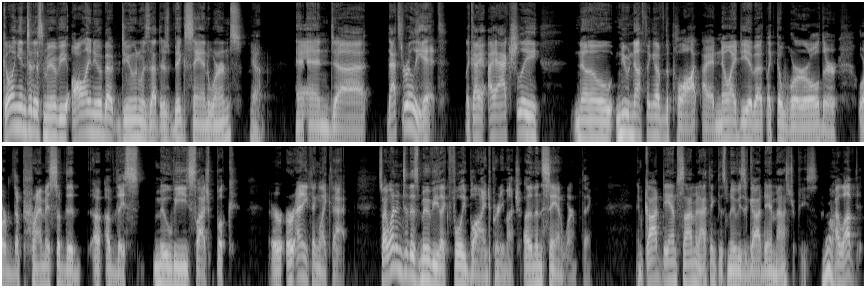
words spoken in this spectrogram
Going into this movie, all I knew about Dune was that there's big sandworms. Yeah. and uh, that's really it. Like I, I actually know knew nothing of the plot. I had no idea about like the world or or the premise of the uh, of this movie slash book or or anything like that. So I went into this movie like fully blind, pretty much, other than the sandworm thing. And goddamn, Simon, I think this movie's a goddamn masterpiece. Oh. I loved it.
